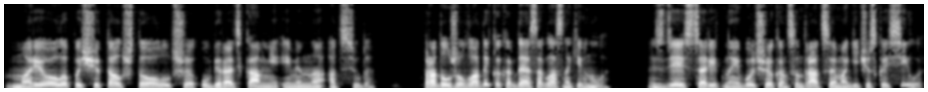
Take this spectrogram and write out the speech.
Мариола посчитал, что лучше убирать камни именно отсюда. Продолжил владыка, когда я согласно кивнула. Здесь царит наибольшая концентрация магической силы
